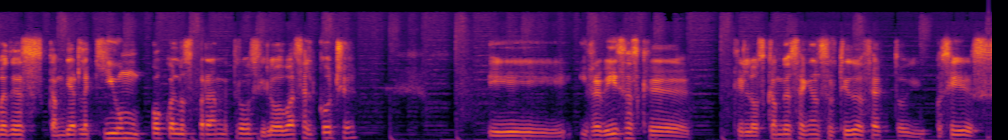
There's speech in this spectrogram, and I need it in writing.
puedes cambiarle aquí un poco a los parámetros y luego vas al coche y, y revisas que, que los cambios hayan surtido efecto y pues sí, es...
